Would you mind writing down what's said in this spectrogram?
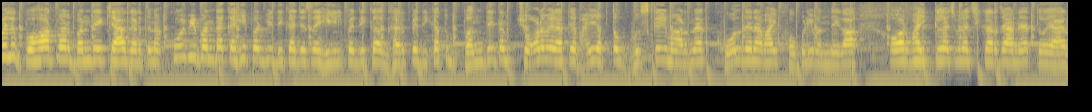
पहले बहुत बार बंदे क्या करते ना, कोई भी बंदा कहीं पर भी दिखा, जैसे हील पे दिखा, घर पे दिखा तो बंदे एकदम चौड़ में रहते भाई, अब तो घुस के ही मारना है, खोल देना भाई खोपड़ी बंदे का। और भाई, क्लच व्लच कर जाना है तो यार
